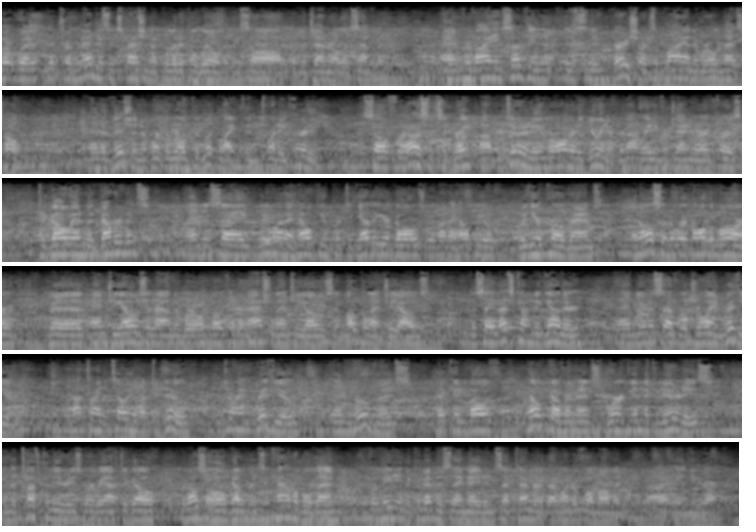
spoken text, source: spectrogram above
but with the tremendous expression of political will that we saw in the General Assembly and providing something that is in very short supply in the world, and that's hope, and a vision of what the world could look like in 2030. So for us, it's a great opportunity, and we're already doing it. We're not waiting for January 1st to go in with governments and to say, we want to help you put together your goals, we want to help you with your programs, and also to work all the more with NGOs around the world, both international NGOs and local NGOs, to say, let's come together and UNICEF will join with you, not trying to tell you what to do, but join with you in movements that can both help governments work in the communities, in the tough communities where we have to go, but also hold governments accountable then for meeting the commitments they made in September at that wonderful moment uh, in New York.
